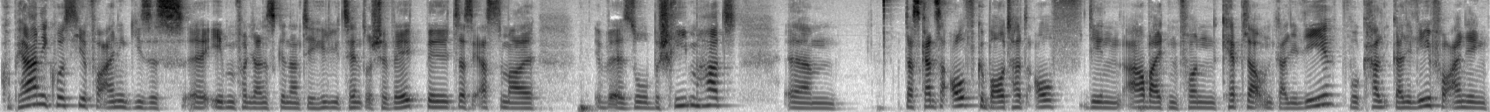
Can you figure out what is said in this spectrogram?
Kopernikus hier vor allen Dingen dieses äh, eben von Johannes genannte heliozentrische Weltbild das erste Mal äh, so beschrieben hat. Ähm, das Ganze aufgebaut hat auf den Arbeiten von Kepler und Galilei, wo Galilei vor allen Dingen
